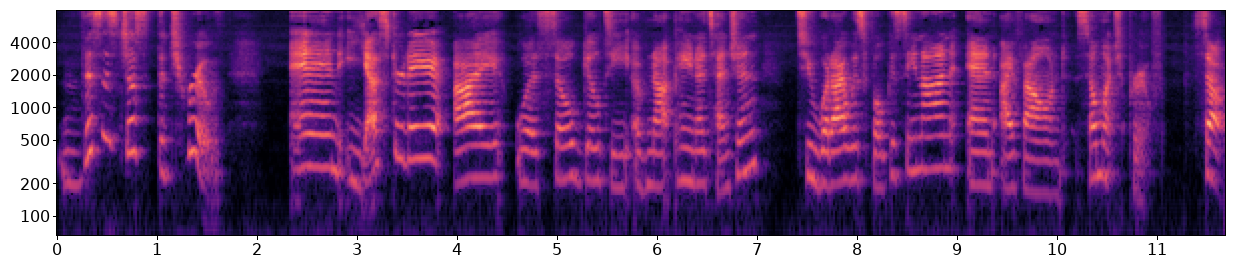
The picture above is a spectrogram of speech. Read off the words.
This is just the truth. And yesterday, I was so guilty of not paying attention to what I was focusing on, and I found so much proof. So,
